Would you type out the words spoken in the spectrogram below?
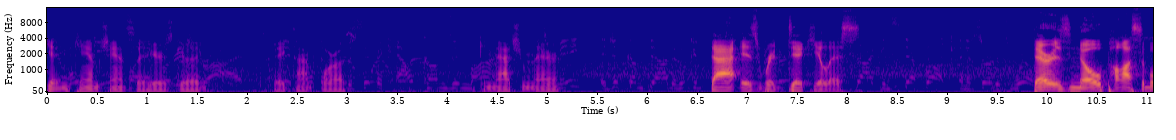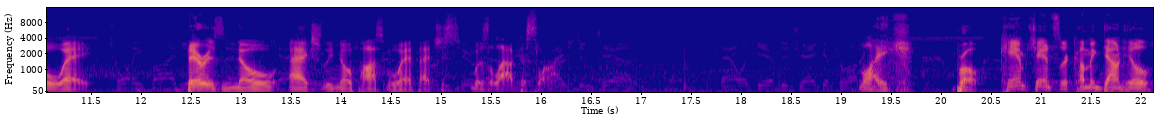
Getting Kam Chancellor here is good. It's big time for us. We can match him there. That is ridiculous. There is no possible way. There is no, actually no possible way that just was allowed to slide. Like, bro, Kam Chancellor coming downhill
